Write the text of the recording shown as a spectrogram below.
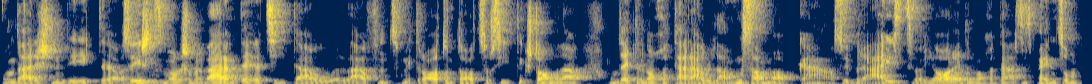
Und er ist dann dort, äh, also erstens mal ist er während dieser Zeit auch laufend mit Rat und Tat zur Seite gestanden auch und hat dann nachher auch langsam abgegeben. Also über ein, zwei Jahre hat er nachher sein Pensum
